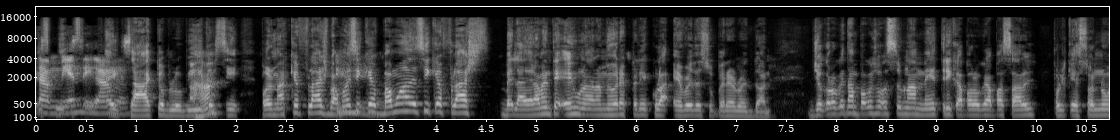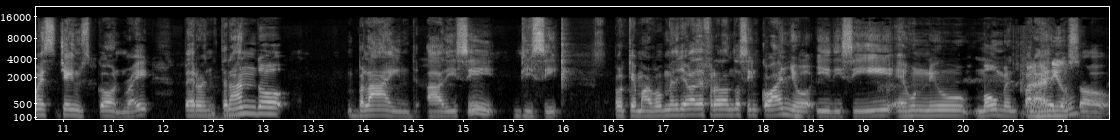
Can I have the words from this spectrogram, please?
también, digamos. Exacto, Blue Beetle, sí. Por más que Flash, vamos a decir que vamos a decir que Flash verdaderamente es una de las mejores películas ever de superhéroes done. Yo creo que tampoco eso va a ser una métrica para lo que va a pasar, porque eso no es James Gunn, right? Pero entrando blind a DC, DC. Porque Marvel me lleva defraudando cinco años y DC es un new moment para ellos. So,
